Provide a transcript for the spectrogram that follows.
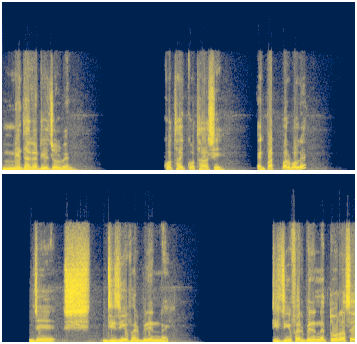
মেধা কাটিয়ে চলবেন। কথায় কথা আসে। এক বাটপার বলে যে ডিজিএফ এর ব্রেন নাই। ডিজিএফ এর ব্রেন নাই তোর আছে?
